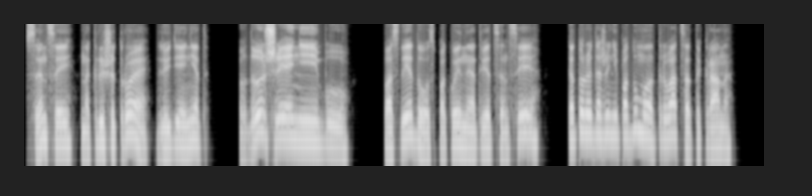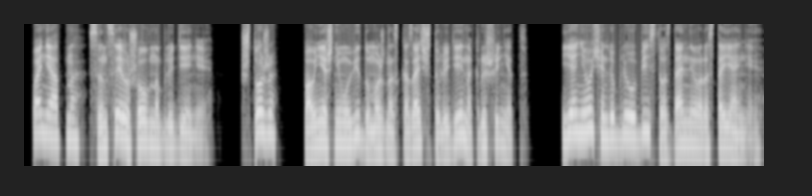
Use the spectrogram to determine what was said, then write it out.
Сенсей, на крыше трое, людей нет». «В душе не ебу», Последовал спокойный ответ сенсея, который даже не подумал отрываться от экрана. Понятно, сенсей ушел в наблюдение. Что же, по внешнему виду можно сказать, что людей на крыше нет. Я не очень люблю убийства с дальнего расстояния.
